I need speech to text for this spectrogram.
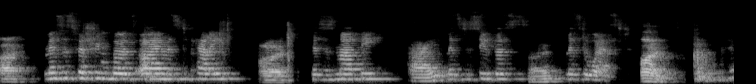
Aye. Mrs. Fishering votes aye. Mr. Kelly. Aye. Mrs. Murphy. Aye. Mr. Supus. Aye. Mr. West. Aye. Okay,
